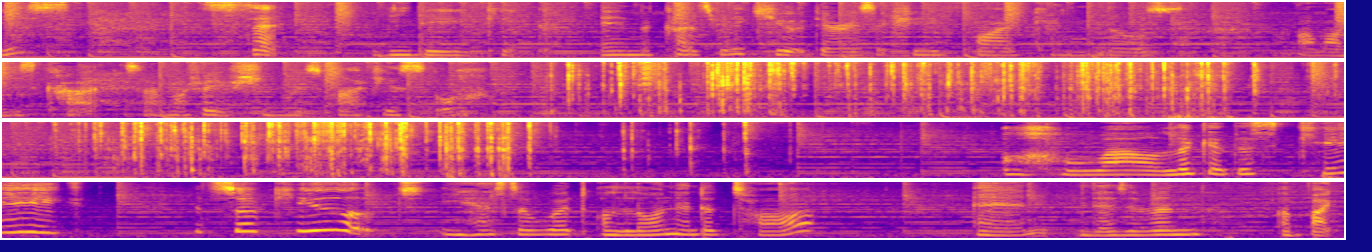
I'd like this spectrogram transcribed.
is set b-day cake. And the card is really cute. There is actually five candles um, on this card so I'm not sure if Shinwoo is five years old. Oh wow, look at this cake! It's so cute! It has the word alone at the top. And there's even a bite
